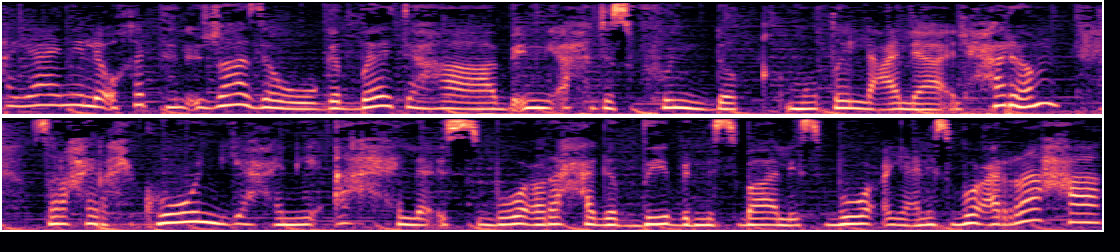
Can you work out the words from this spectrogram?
صراحة يعني لو أخذت الإجازة وقضيتها بإني أحجز فندق مطل على الحرم صراحة راح يكون يعني أحلى أسبوع راح أقضيه بالنسبة لي. أسبوع يعني أسبوع الراحة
